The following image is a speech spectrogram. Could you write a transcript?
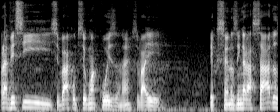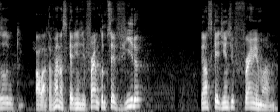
pra ver se, se vai acontecer alguma coisa, né? Se vai ter cenas engraçadas ou que... Olha lá, tá vendo as quedinhas de frame? Quando você vira, tem umas quedinhas de frame, mano.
